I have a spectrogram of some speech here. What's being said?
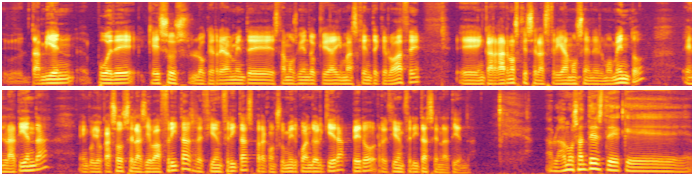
eh, también puede, que eso es lo que realmente estamos viendo que hay más gente que lo hace, encargarnos que se las friamos en el momento en la tienda en cuyo caso se las lleva fritas, recién fritas, para consumir cuando él quiera, pero recién fritas en la tienda. Hablábamos antes de que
